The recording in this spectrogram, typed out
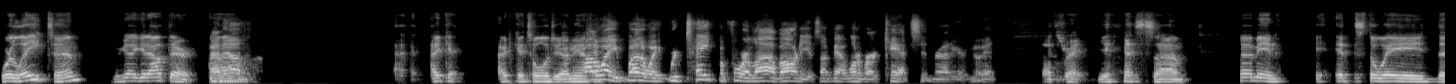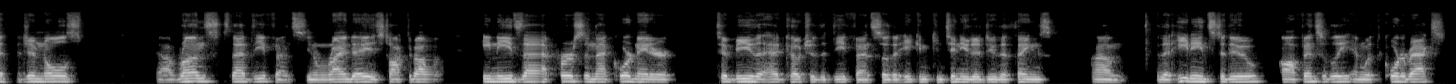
We're late, Tim. We got to get out there. I know. Um, I, I, can, I told you. I mean, by the way, by the way, we're taped before a live audience. I've got one of our cats sitting right here. Go ahead. That's right. Yes. Um, I mean, it's the way that Jim Knowles uh, runs that defense. You know, Ryan Day has talked about he needs that person, that coordinator, to be the head coach of the defense so that he can continue to do the things um, that he needs to do offensively and with the quarterbacks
